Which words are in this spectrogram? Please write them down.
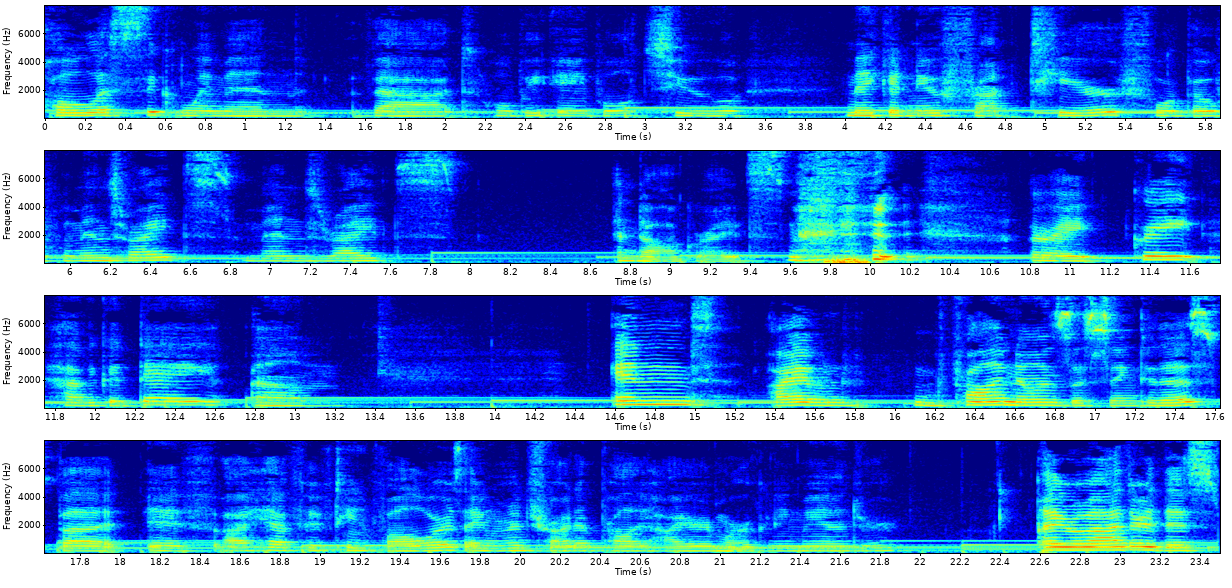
holistic women that will be able to make a new frontier for both women's rights, men's rights, and dog rights. all right, great. Have a good day. Um, and I am probably no one's listening to this, but if I have 15 followers, I'm gonna try to probably hire a marketing manager. I'd rather this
